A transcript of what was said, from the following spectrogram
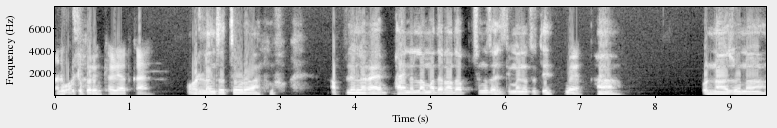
आणि कुठेपर्यंत खेळल्यात काय? वडिलांचा तेवढा अनुभव. आपल्याला काय फायनलला मदारनादा संघ झाली ती म्हणत होते. हा. पुन्हा अजून अं,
